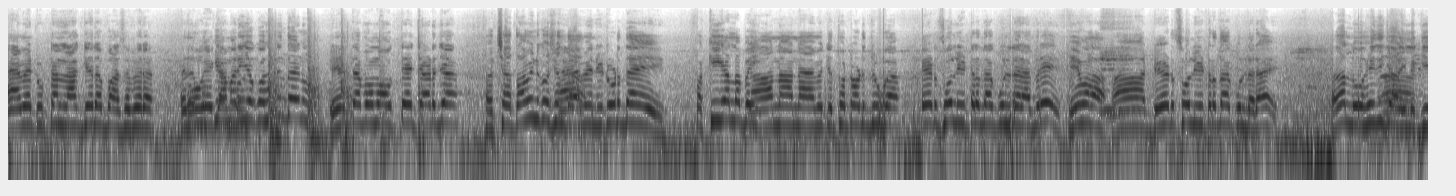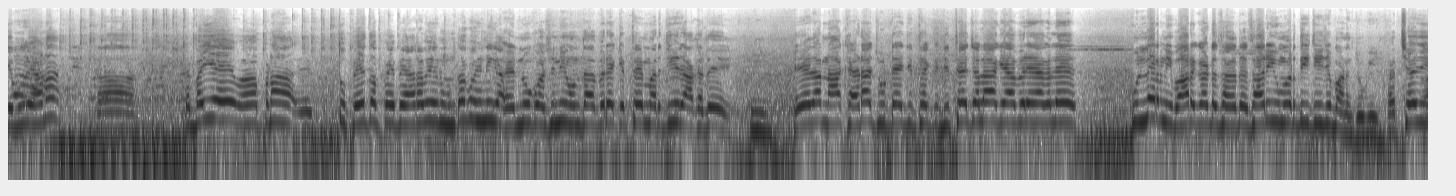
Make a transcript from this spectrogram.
ਐਵੇਂ ਟੁੱਟਣ ਲੱਗ ਗਿਆ ਤਾਂ ਬਸ ਫਿਰ ਇਹਦੇ ਹੋ ਮੁੱਕੇ। ਮਰੀ ਜਾ ਕੁਛ ਹੁੰਦਾ ਇਹਨੂੰ? ਇਹ ਤਾਂ ਭਾਵੇਂ ਉੱਤੇ ਚੜ ਜਾ। ਅੱਛਾ ਤਾਂ ਵੀ ਨਹੀਂ ਕੁਛ ਹੁੰਦਾ ਐਵੇਂ ਨਹੀਂ ਟੁੱਟਦਾ ਇਹ। ਪੱਕੀ ਗੱਲ ਆ ਬਈ? ਨਾ ਨਾ ਨਾ ਐਵੇਂ ਕਿੱਥੋਂ ਟੁੱਟ ਜੂਗਾ 150 ਲੀਟਰ ਦਾ ਕੂਲਰ ਹੈ ਵੀਰੇ। ਇਹ ਵਾਲਾ? ਹਾਂ 150 ਲੀਟਰ ਦਾ ਕੂਲਰ ਹੈ ਇਹਦਾ ਲੋਹੇ ਦੀ ਜਾਲੀ। ਲੱਗੀ ਹੈ ਮੂਰੇ ਹਨਾ? ਹਾਂ। ਤੇ ਬਈ ਇਹ ਆਪਣਾ ਧੁੱਪੇ ਧੁੱਪੇ ਪਿਆ ਰਵੇ ਇਹਨੂੰ ਹੁੰਦਾ ਕੁਝ ਨਹੀਂਗਾ? ਇਹਨੂੰ ਕੁਝ ਨਹੀਂ ਹੁੰਦਾ ਵੀਰੇ ਕਿੱਥੇ ਮਰਜ਼ੀ ਰੱਖ ਦੇ। ਇਹਦਾ ਨਾ ਖਹਿੜਾ ਛੁੱਟੇ ਜਿੱਥੇ ਜਿੱਥੇ ਚਲਾ ਗਿਆ ਵੀਰੇ ਅਗਲੇ ਕੂਲਰ ਨਹੀਂ ਬਾਹਰ ਕੱਢ ਸਕਦੇ ਸਾਰੀ ਉਮਰ ਦੀ ਚੀਜ਼ ਬਣ ਜੂਗੀ। ਅੱਛਾ ਜੀ।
